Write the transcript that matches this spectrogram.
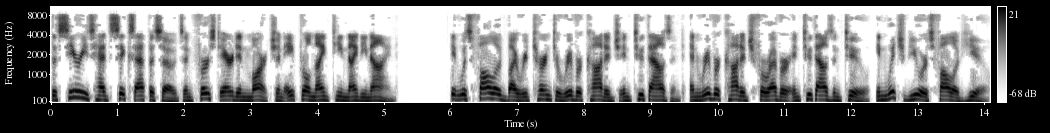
The series had six episodes and first aired in March and April 1999. It was followed by Return to River Cottage in 2000, and River Cottage Forever in 2002, in which viewers followed Hugh.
